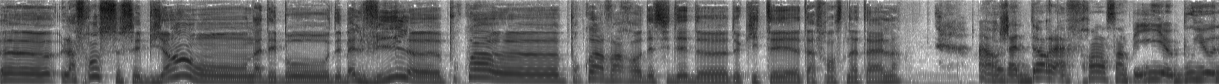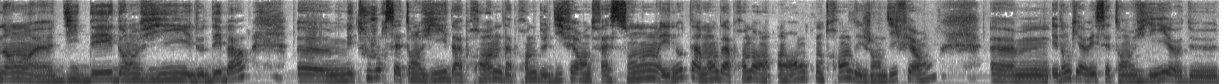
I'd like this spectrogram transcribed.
Euh, la France, c'est bien. On a des beaux, des belles villes. Euh, pourquoi, pourquoi avoir décidé de quitter ta France natale alors j'adore la France, un pays euh, bouillonnant euh, d'idées, d'envies et de débats, euh, mais toujours cette envie d'apprendre, d'apprendre de différentes façons et notamment d'apprendre en, en, rencontrant des gens différents. Euh, et donc il y avait cette envie de,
